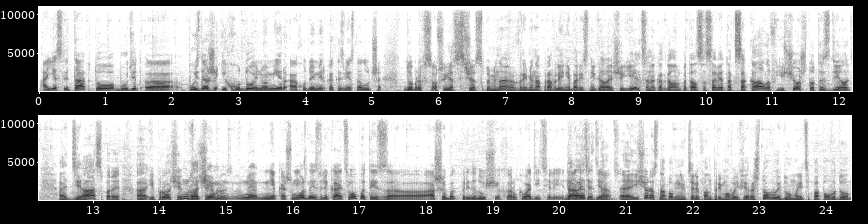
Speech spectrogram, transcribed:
а если так, то будет, э, пусть даже и худой, но мир, а худой мир, как известно, лучше добрых ссор. Слушай, я сейчас вспоминаю времена правления Бориса Николаевича Ельцина, когда он пытался совет Аксакалов, еще что-то сделать, э, диаспоры э, и прочее, ну, прочее. Зачем? Прочее. Не, не, конечно, можно извлекать опыт из э, ошибок предыдущих руководителей. Давайте, Надо это делать. Да. Э, еще раз напомним телефон прямого эфира. Что вы думаете по поводу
